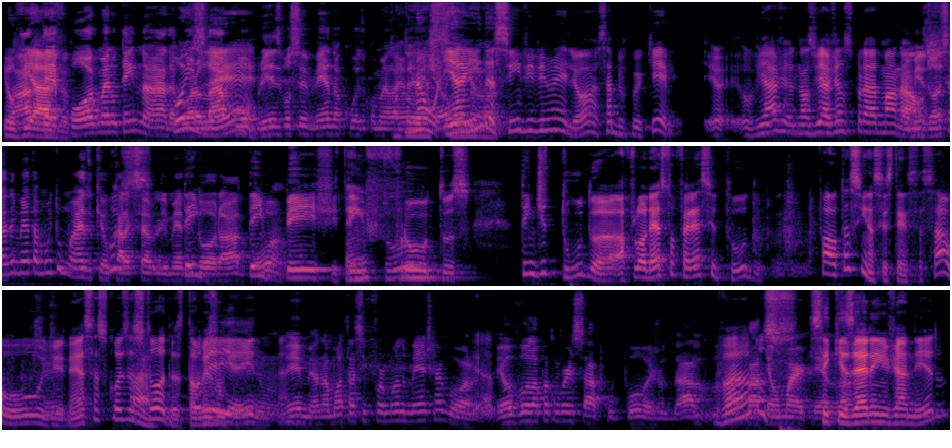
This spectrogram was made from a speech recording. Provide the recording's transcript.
eu Lá viajo. é pobre, mas não tem nada. Pois Agora lá é. a pobreza e você vendo a coisa como ela Não, realmente Não, é. e ainda assim vive melhor, sabe por quê? Eu, eu viajo, nós viajamos para A Manaus. Amazônia se alimenta muito mais do que o Pois, cara que se alimenta tem- em dourado. Tem porra. peixe, tem, Tem tudo. frutos, tem de tudo. A a floresta oferece tudo. Falta sim assistência à saúde, Sim. né? Essas coisas Ah, todas. Talvez um- Poderia ir, não, É. é, minha namorada tá se formando médica agora. Eu vou lá pra conversar com o povo, ajudar, Vamos. bater um martelo. Se lá. quiserem em janeiro,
